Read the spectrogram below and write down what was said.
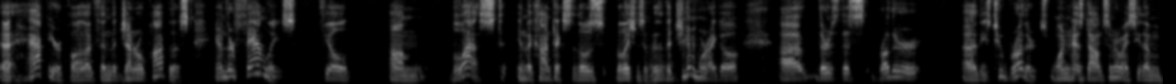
a happier quality of life than the general populace. And their families feel um, blessed in the context of those relationships. At the gym where I go, uh, there's this brother, uh, these two brothers. One has Down syndrome. I see them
